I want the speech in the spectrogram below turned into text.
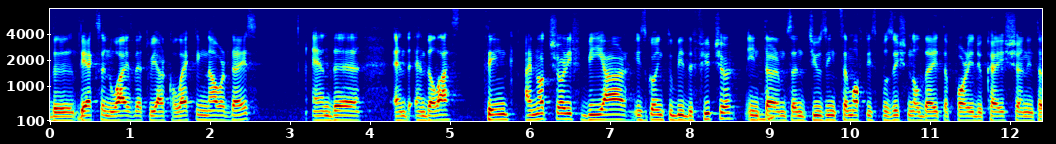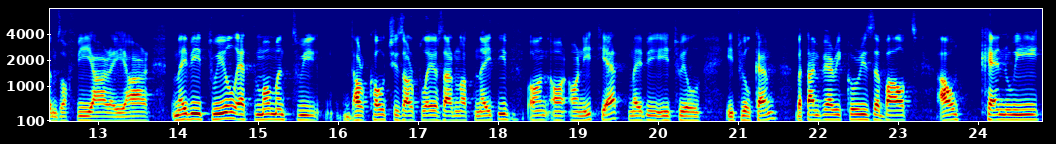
the, the X and Ys that we are collecting nowadays. And, uh, and, and the last think I'm not sure if VR is going to be the future in mm-hmm. terms and using some of this positional data for education in terms of VR, AR. Maybe it will. At the moment, we, our coaches, our players are not native on, on, on it yet. Maybe it will, it will come. But I'm very curious about how can we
